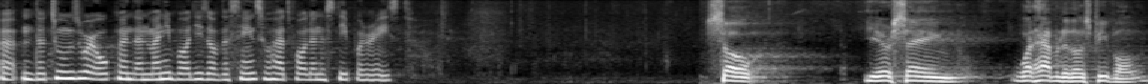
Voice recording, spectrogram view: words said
Uh, the tombs were opened, and many bodies of the saints who had fallen asleep were raised. So, you're saying, what happened to those people?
